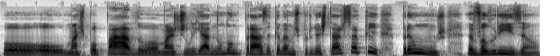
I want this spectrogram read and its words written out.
ou, ou mais poupado ou mais desligado. No longo prazo acabamos por gastar, só que para uns eh, valorizam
